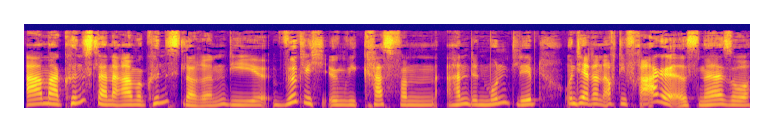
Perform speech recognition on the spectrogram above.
armer Künstler, eine arme Künstlerin, die wirklich irgendwie krass von Hand in Mund lebt und ja dann auch die Frage ist, ne, so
